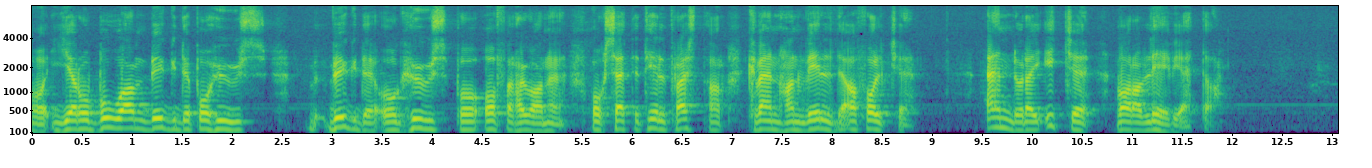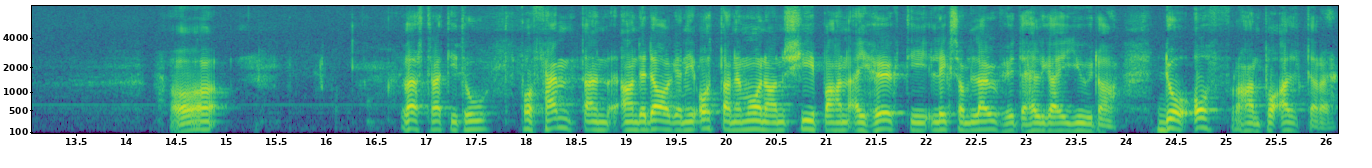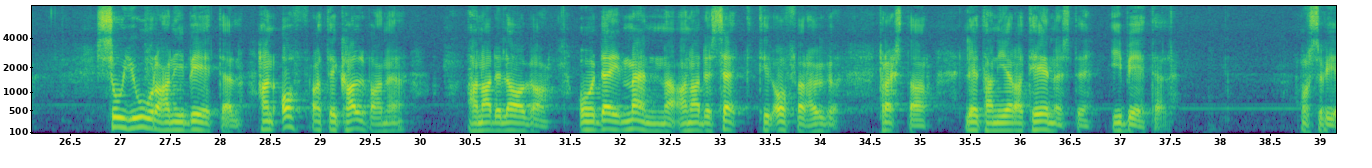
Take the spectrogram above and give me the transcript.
Og Jeroboam bygde på hus, bygde og hus på offerhaugene, og sette til prester hvem han ville av folket, enda de ikke var av Levi etter. Og vers 32 på femtende dagen i åttende måneden skipa han ei høgtid liksom lauvhyttehelga i Juda. Da ofra han på alteret. Så gjorde han i Betel. Han ofra til kalvene han hadde laga, og de mennene han hadde sett til offerhaugprester, let han gjøre tjeneste i Betel, osv.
